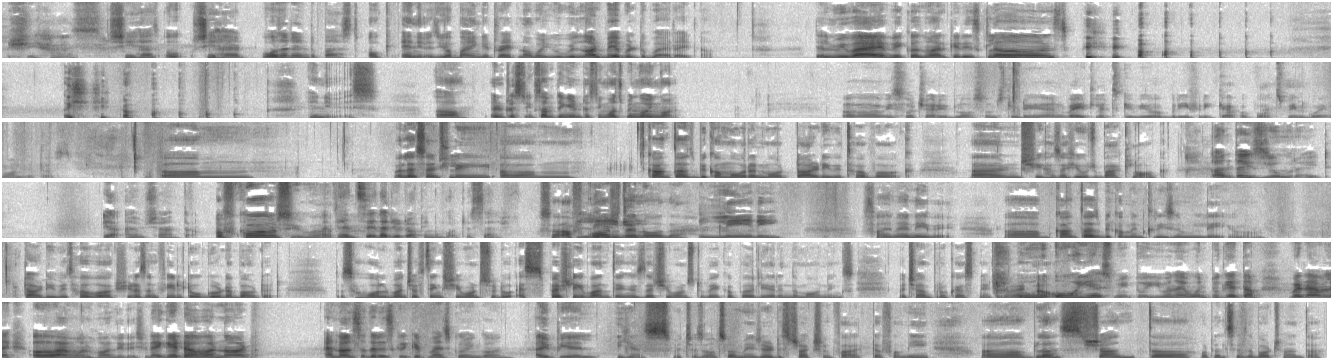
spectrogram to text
She has. She has oh she had was it in the past? Okay. Anyways, you're buying it right now, but you will not be able to buy right now. Tell me why? Because market is closed. Anyways, uh, interesting. Something interesting. What's been going on? Uh, we saw cherry blossoms today, and wait, let's give you a brief recap of what's been going on with us. Um, well, essentially, um, Kanta has become more and more tardy with her work, and she has a huge backlog. Kanta is you, right? Yeah, I'm Shanta. I'm Of course, you are. And then say that you're talking about yourself. So, of course, they know that. Lady. Fine, anyway. Um, Kanta has become increasingly, you know, tardy with her work. She doesn't feel too good about it. There's a whole bunch of things she wants to do, especially one thing is that she wants to wake up earlier in the mornings, which I'm procrastinating right oh, now. oh, yes, me too. Even I want to get up, but I'm like, oh, I'm on holiday. Should I get up or not? And also, there is cricket match going on. IPL. Yes, which is also a major distraction factor for me. Uh, plus, Shanta. What else is about Shanta?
